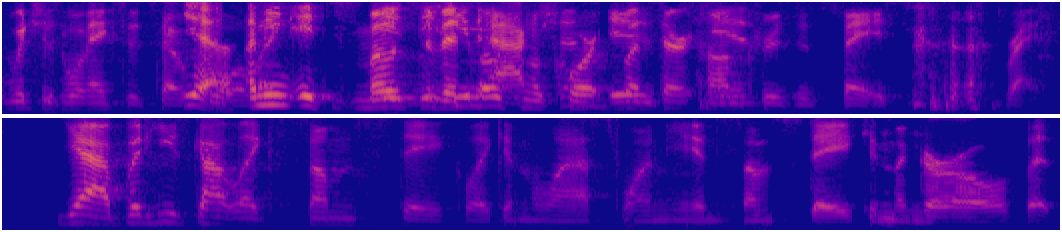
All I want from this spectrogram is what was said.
which is what makes it so Yeah. cool. I mean, it's most it- of the, it's emotional action, core but is Tom is- Cruise's face. right. Yeah, but he's got like some stake. Like in the last one, he had some stake in the Mhm. girl that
